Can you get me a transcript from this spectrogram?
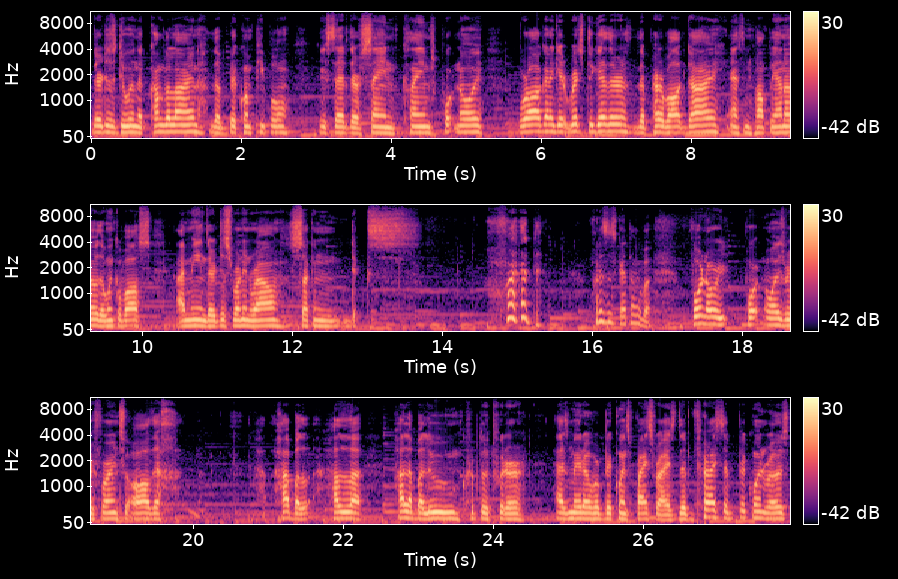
They're just doing the conga line. The Bitcoin people, he said, they're saying claims Portnoy. We're all gonna get rich together. The parabolic guy, Anthony Pompliano, the Winklevoss. I mean, they're just running around sucking dicks. What? What is this guy talking about? Portnoy, Portnoy is referring to all the hullabaloo crypto Twitter has made over Bitcoin's price rise. The price of Bitcoin rose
